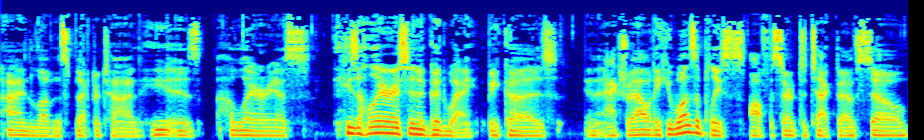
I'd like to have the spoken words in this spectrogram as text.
I love Inspector Todd. He is hilarious. He's hilarious in a good way because in actuality, he was a police officer, detective, so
